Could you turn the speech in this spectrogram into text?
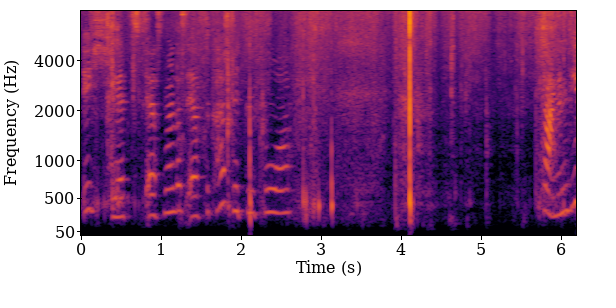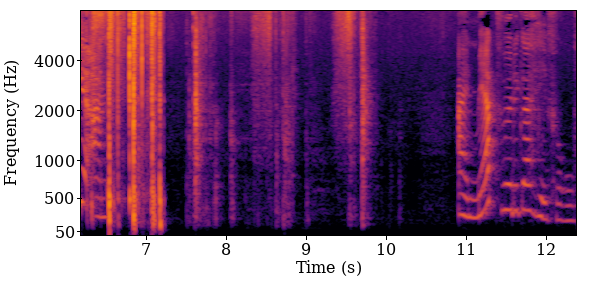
ich jetzt erstmal das erste Kapitel vor. Fangen wir an. Ein merkwürdiger Hilferuf.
